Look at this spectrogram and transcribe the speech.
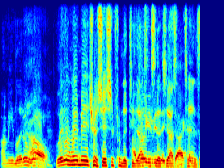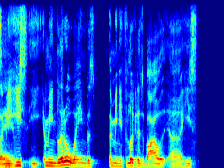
I mean, Little How? Wayne. Little Wayne made a transition from the 2000s to the exactly the 2010s. I mean, he's. He, I mean, Little Wayne was. I mean, if you look at his bio, uh, he's.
